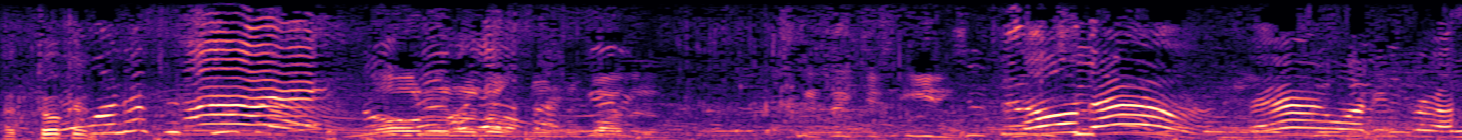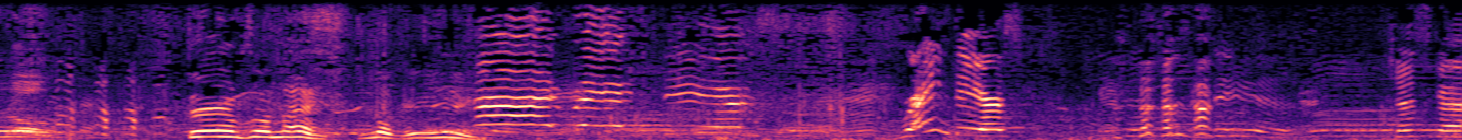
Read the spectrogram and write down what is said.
I took They it. want us to shoot them. No, no, no, no, no, no, bother. They think he's eating. No, them. They're wanting for us No. to shoot them. Damn, so nice. Look, eating. Hi, reindeers. Reindeers. Jessica.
